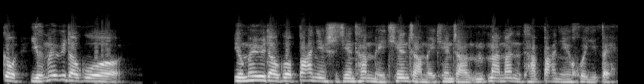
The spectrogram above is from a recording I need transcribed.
各位有没有遇到过？有没有遇到过八年时间，它每天涨，每天涨，慢慢的它八年会一倍？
